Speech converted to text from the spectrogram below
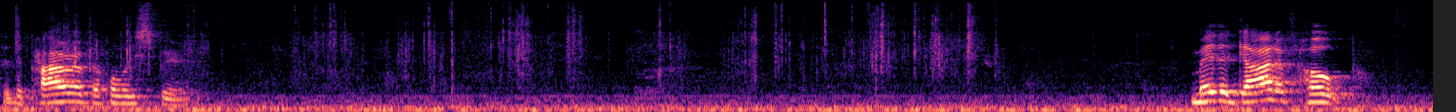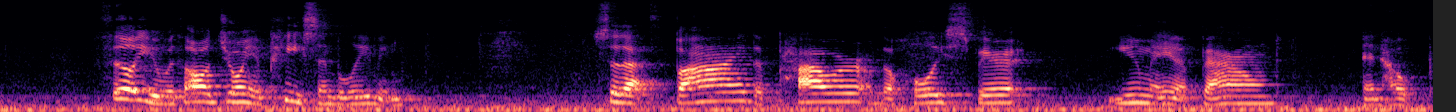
through the power of the Holy Spirit. May the God of hope fill you with all joy and peace in believing, so that by the power of the Holy Spirit you may abound in hope.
